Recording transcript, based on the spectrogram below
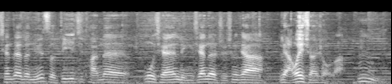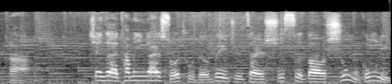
现在的女子第一集团呢，目前领先的只剩下两位选手了，嗯，啊。现在他们应该所处的位置在十四到十五公里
